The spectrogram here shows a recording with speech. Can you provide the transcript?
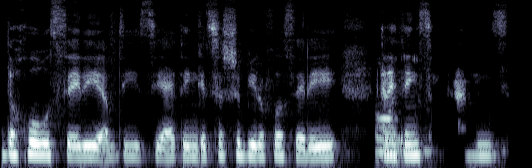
the whole city of DC. I think it's such a beautiful city. And I think sometimes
